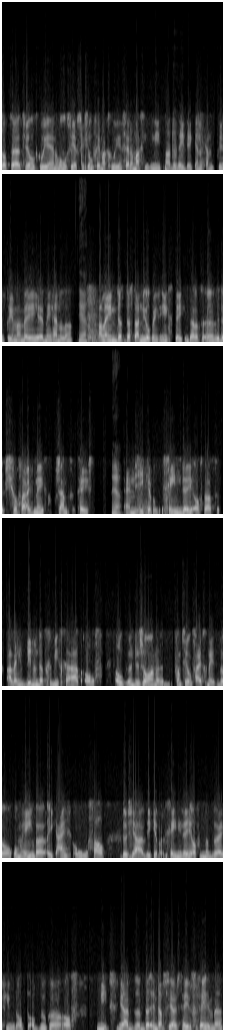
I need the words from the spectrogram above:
tot uh, eh, 200 koeien en 140 jongvee mag groeien. Verder mag ik die niet, nou dat mm -hmm. weet ik en daar kan ik prima mee, mee handelen. Alleen, dat, daar staat nu opeens ingetekend dat het een reductie van 95% geeft. Ja. En ik heb geen idee of dat alleen binnen dat gebied gaat of ook de zone van 250 meter omheen waar ik eigenlijk onder val. Dus ja, ik heb geen idee of ik mijn bedrijf hier moet op, opdoeken of niet. Ja, en dat is juist het hele vervelende.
